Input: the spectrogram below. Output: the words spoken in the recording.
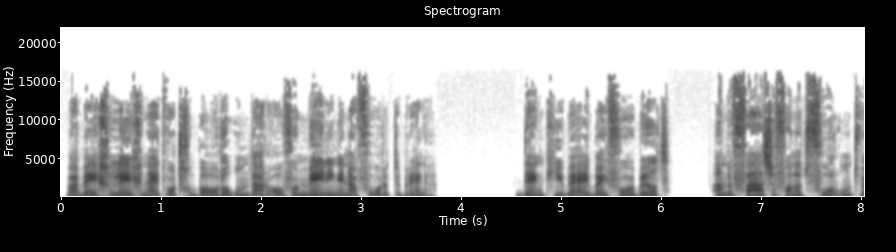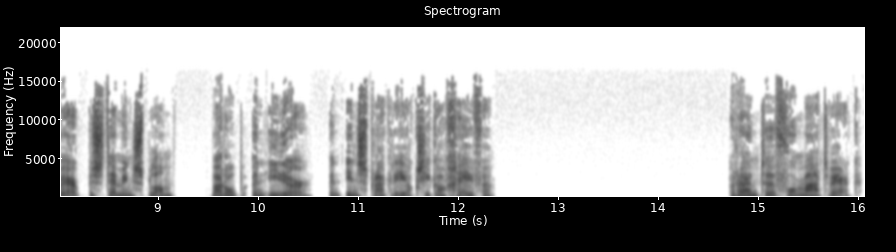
waarbij gelegenheid wordt geboden om daarover meningen naar voren te brengen. Denk hierbij bijvoorbeeld aan de fase van het voorontwerp bestemmingsplan, waarop een ieder een inspraakreactie kan geven. Ruimte voor maatwerk.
